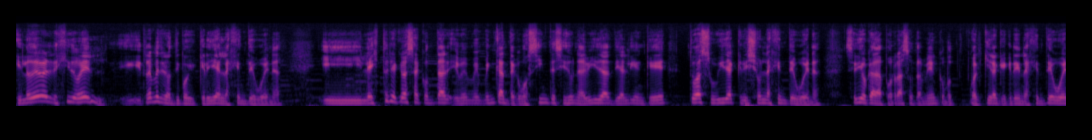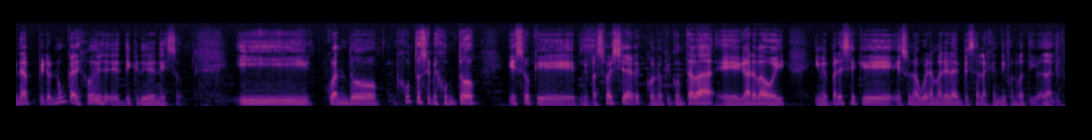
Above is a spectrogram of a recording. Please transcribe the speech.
Que lo debe haber elegido él. Y realmente era un tipo que creía en la gente buena. Y la historia que vas a contar, me, encanta como síntesis de una vida de alguien que toda su vida creyó en la gente buena. Se dio cada porrazo también, como cualquiera que cree en la gente buena, pero nunca dejó de, de creer en eso. Y cuando justo se me juntó eso que me pasó ayer con lo que contaba eh, Garba hoy, y me parece que es una buena manera de empezar la agenda informativa. Dale.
